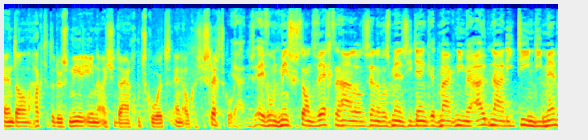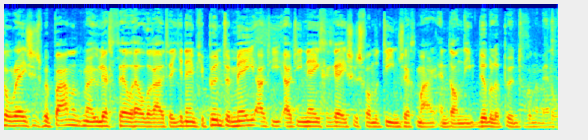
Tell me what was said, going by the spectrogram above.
En dan hakt het er dus meer in als je daar goed scoort en ook als je slecht scoort. Ja, dus even om het misverstand weg te halen. Want er zijn nog wel eens mensen die denken... het maakt niet meer uit na die tien. Die medal race is bepalend. Maar u legt het heel helder uit. Hè. Je neemt je punten mee uit die, uit die negen races van de tien, zeg maar. En dan die dubbele punten van de medal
